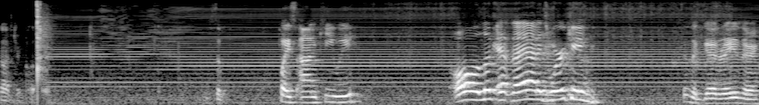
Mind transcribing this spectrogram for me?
Electric clipper. It's a place on Kiwi. Oh, look at that. It's working. This is a good razor.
